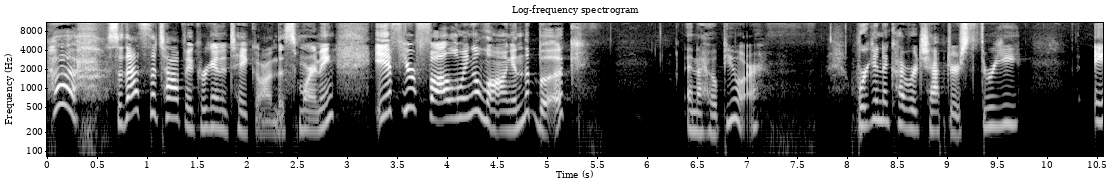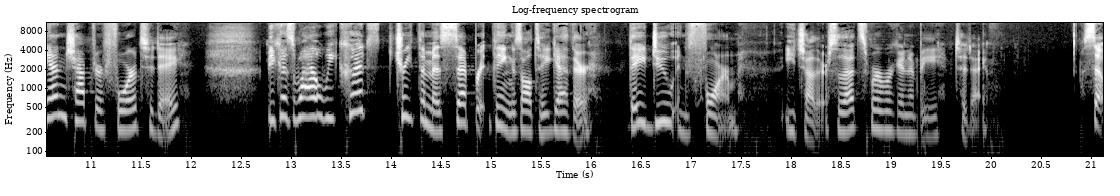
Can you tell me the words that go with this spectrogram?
so that's the topic we're going to take on this morning. If you're following along in the book, and I hope you are, we're going to cover chapters three and chapter four today. Because while we could treat them as separate things altogether, they do inform each other. So that's where we're going to be today. So,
